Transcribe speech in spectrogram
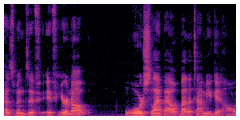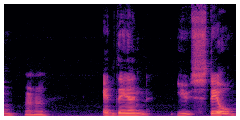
husbands, if if you're not war slap out by the time you get home, mm-hmm. and then you still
